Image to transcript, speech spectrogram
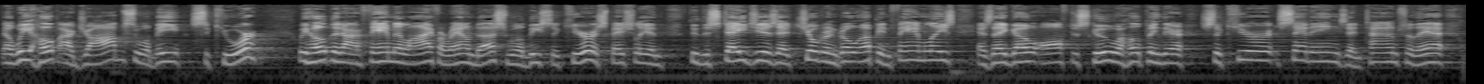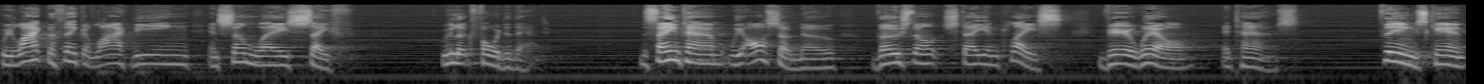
We hope our jobs will be secure. We hope that our family life around us will be secure, especially in, through the stages as children grow up in families, as they go off to school. We're hoping they're secure settings and times for that. We like to think of life being, in some ways, safe. We look forward to that. At the same time, we also know those don't stay in place very well at times. Things can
